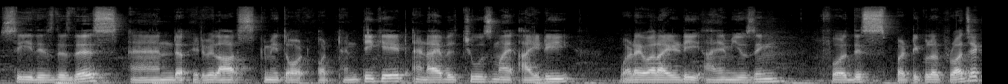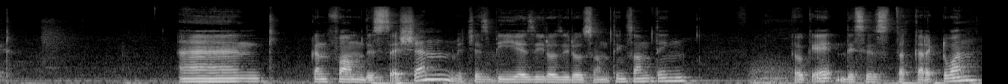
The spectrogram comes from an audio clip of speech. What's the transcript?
see this this this? And it will ask me to authenticate and i will choose my id whatever id i am using for this particular project. And confirm this session which is ba00 something something okay this is the correct one.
